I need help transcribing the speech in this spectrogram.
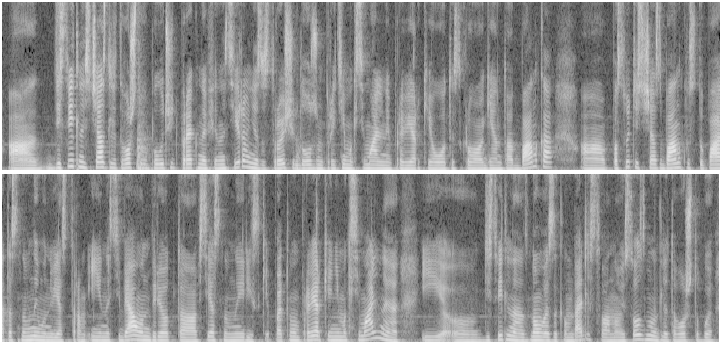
А, действительно, сейчас для того, чтобы получить проектное финансирование, застройщик должен пройти максимальные проверки от искрового агента от банка. А, по сути, сейчас банк выступает основным инвестором, и на себя он берет а, все основные риски. Поэтому проверки они максимальные, и э, действительно новое законодательство, оно и создано для того, чтобы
